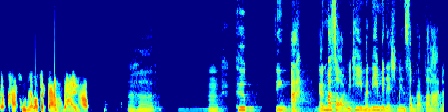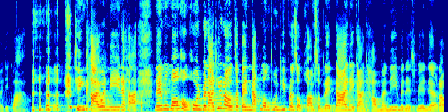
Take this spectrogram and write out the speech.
กับขาดทุนเนี่ย เราจัดการมันได้ครับอ่าฮะคือจริงอะ งั้นมาสอนวิธี Money Management สำหรับตลาดหน่อยดีกว่า ทิ้งท้ายวันนี้นะคะ ในมุมมองของคุณเวลาที่เราจะเป็นนักลงทุนที่ประสบความสำเร็จได้ในการทำ Money Management เนี่ยเรา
